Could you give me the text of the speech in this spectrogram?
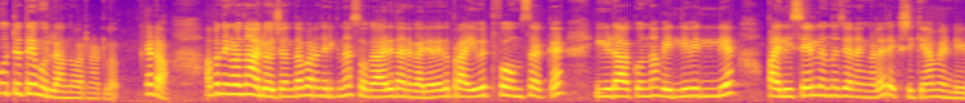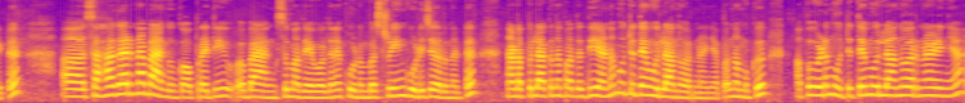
മുറ്റത്തെ മുല്ല എന്ന് പറഞ്ഞിട്ടുള്ളത്. കേട്ടോ? അപ്പോൾ നിങ്ങളൊന്ന് ആലോചിച്ചു. എന്താ പറഞ്ഞിരിക്കുന്നത് സ്വകാര്യ ധനകാര്യം അതായത് പ്രൈവറ്റ് ഫേംസൊക്കെ ഈടാക്കുന്ന വലിയ വലിയ പലിശയിൽ നിന്ന് ജനങ്ങളെ രക്ഷിക്കാൻ വേണ്ടിയിട്ട് സഹകരണ ബാങ്കും കോപ്പറേറ്റീവ് ബാങ്ക്സും അതേപോലെ തന്നെ കുടുംബശ്രീയും കൂടി ചേർന്നിട്ട് നടപ്പിലാക്കുന്ന പദ്ധതിയാണ് മുറ്റത്തെ മുല്ല എന്ന് പറഞ്ഞു കഴിഞ്ഞാൽ. അപ്പം നമുക്ക് അപ്പോൾ ഇവിടെ മുറ്റത്തെ മുല്ല എന്ന് പറഞ്ഞു കഴിഞ്ഞാൽ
